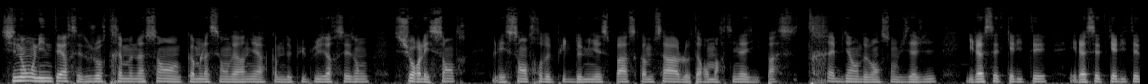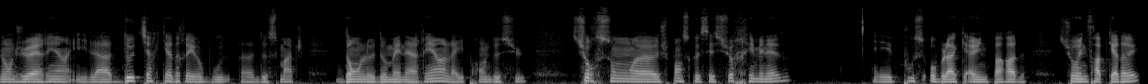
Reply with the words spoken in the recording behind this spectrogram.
Sinon, l'Inter, c'est toujours très menaçant, comme la saison dernière, comme depuis plusieurs saisons, sur les centres. Les centres depuis le demi-espace, comme ça, Lotaro Martinez, il passe très bien devant son vis-à-vis. Il a cette qualité, il a cette qualité dans le jeu aérien. Il a deux tirs cadrés au bout euh, de ce match dans le domaine aérien. Là, il prend le dessus. Sur son, euh, je pense que c'est sur Jiménez, et pousse au black à une parade sur une frappe cadrée.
